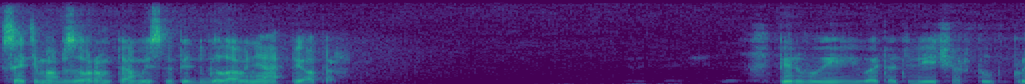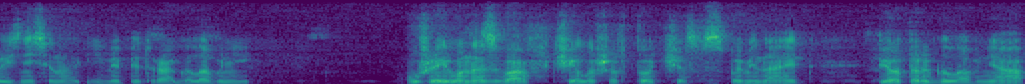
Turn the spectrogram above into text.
С этим обзором там выступит головня Петр. Впервые в этот вечер тут произнесено имя Петра Головни. Уже его назвав, Челышев тотчас вспоминает. Петр Головня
